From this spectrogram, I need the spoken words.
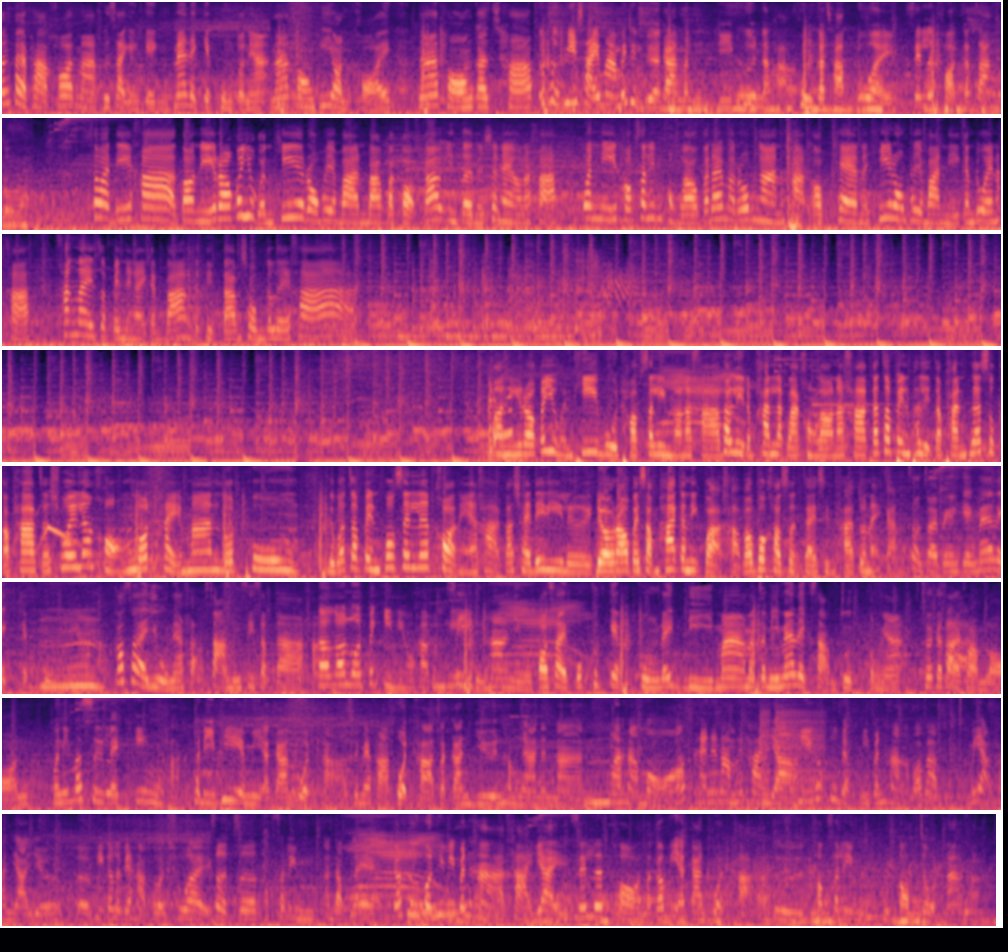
ตั้งแต่ผ่าคลอดมาคือใส่กางเกงแม่เหล็กเก็บพุงตัวเนี้ยหน้าท้องที่หย่อนคอย หน้าท้องกระชับ ก็คือพี่ใช้มาไม่ถึงเดือนอาการมันดีขึ้นนะคะพุงกระชับด้วย เส้นเลือดขอดกระจางลง สวัสดีค่ะ ตอนนี้เราก็อยู่กันที่โรงพยาบาลบางประกอบ 9 International นะคะ วันนี้ท็อปสลิมของเราก็ได้มาร่วมงาน Heart of Care ในที่โรงพยาบาลนี้กันด้วยนะคะ ข้างในจะเป็นยังไงกันบ้างไปติดตามชมกันเลยค่ะ ตอนนี้เราก็อยู่กันที่บูท็อปสลิมแล้วนะคะ ผลิตภัณฑ์หลักๆของเรานะคะ ก็จะเป็นผลิตภัณฑ์เพื่อสุขภาพจะช่วยเรื่องของลดไขมันลดพุงหรือว่าจะเป็นพวกเส้นเลือดขอดอย่างเงี้ยค่ะ ก็ใช้ได้ดีเลย เดี๋ยวเราไปสัมภาษณ์กันดีกว่าค่ะ ว่าพวกเขาสนใจสินค้าตัวไหนกัน นใจเป็นกางเกงแม่เหล็กเก็บพุงอันเนี้ยค่ะก็ใส่อยู่เนี่ยค่ะ3-4สัปดาห์ค่ะ แล้วแล้วลดไปกี่นิ้วคะคุณพี่4-5นิ้ว พอใส่ปุ๊บคือเก็บพุงได้ดีมาก มันจะมีแม่เหล็ก 3 จุดตรงเนี้ยช่วยกระจายค่ะ ความร้อน วันนี้มาซื้อเลกกิ้งค่ะ พอดีพี่มีอาการปวดขาใช่ไหมคะ ปวดขาจากการยืนทำงานนานๆ มาหาหมอให้แนะนำให้ทานยา พี่ก็คือแบบมีปัญหาว่าแบบไม่อยากทานยาเยอะ เออพี่ก็เลยไปหาตัวช่วย เสิร์ชเจอท็อปสลิมอันดับแรก ก็คือคนที่มีปัญหาขาใหญ่เส้นเลือดขอดแล้วก็มีอาการปวดขาก็คือท็อปสลิมตอบโจทย์มากค่ะ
